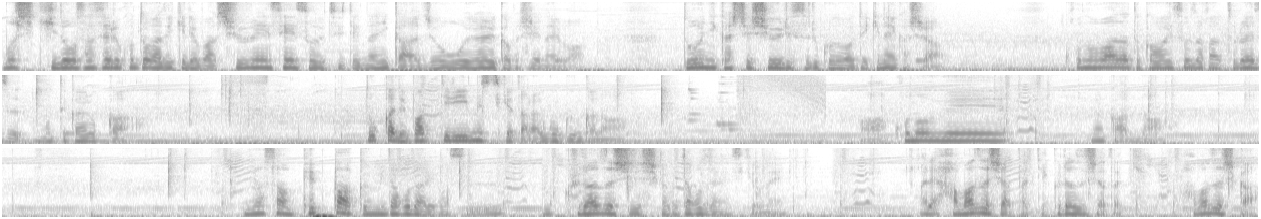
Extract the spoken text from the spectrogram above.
もし起動させることができれば終焉戦争について何か情報を得られるかもしれないわ。どうにかして修理することはできないかしら。このままだとかわいそうだからとりあえず持って帰ろうか。どっかでバッテリー見つけたら動くんかな。あこの上なんかあんな。皆さんペッパーくん見たことあります？くら寿司でしか見たことないんですけどね。あれはま寿司やったっけ？くら寿司やったっけ？はま寿司か。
